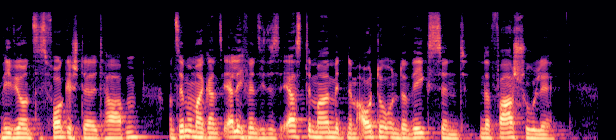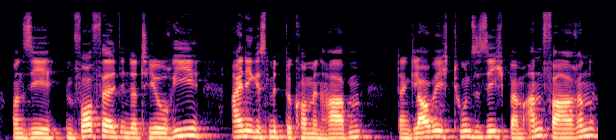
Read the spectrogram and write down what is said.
wie wir uns das vorgestellt haben. Und sind wir mal ganz ehrlich, wenn Sie das erste Mal mit einem Auto unterwegs sind, in der Fahrschule, und Sie im Vorfeld in der Theorie einiges mitbekommen haben, dann glaube ich, tun Sie sich beim Anfahren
